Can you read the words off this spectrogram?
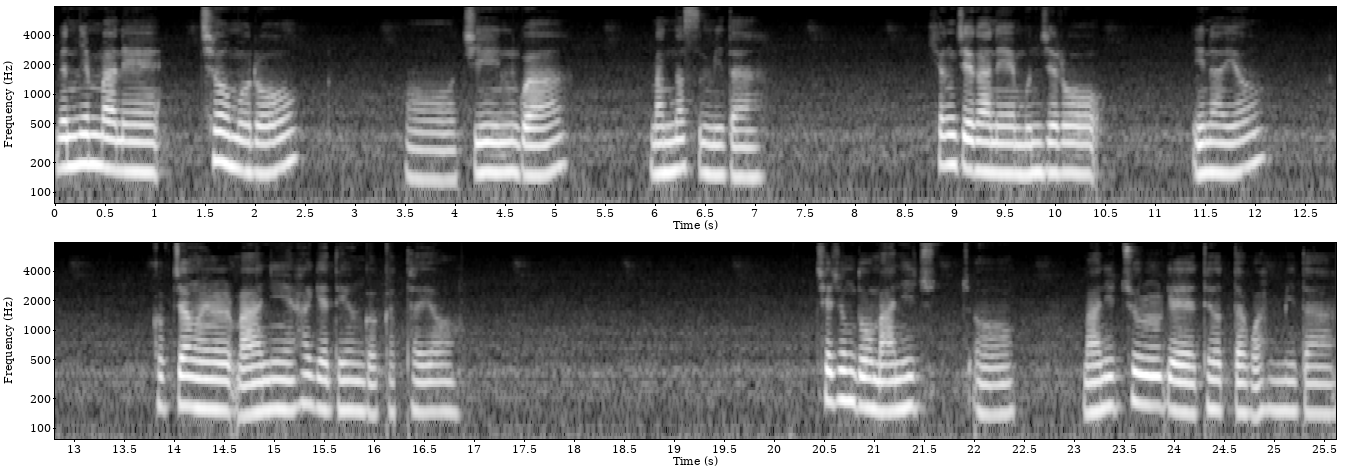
몇 년 만에 처음으로 어, 지인과 만났습니다. 형제 간의 문제로 인하여 걱정을 많이 하게 된 것 같아요. 체중도 많이 주, 어, 많이 줄게 되었다고 합니다.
